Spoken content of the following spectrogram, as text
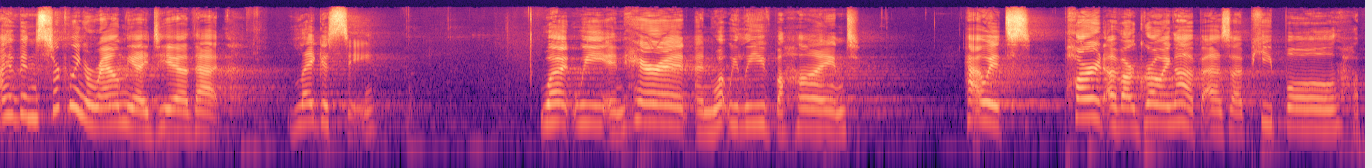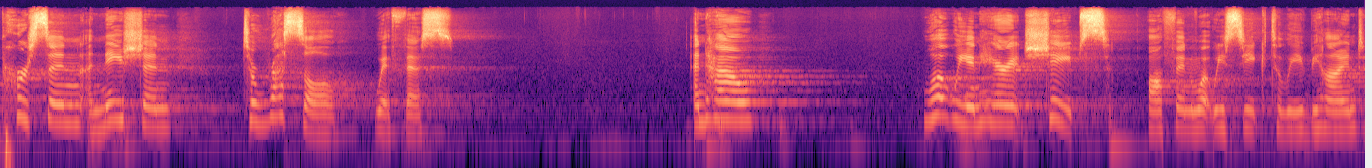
I have been circling around the idea that legacy, what we inherit and what we leave behind, how it's part of our growing up as a people, a person, a nation, to wrestle with this. And how what we inherit shapes often what we seek to leave behind.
